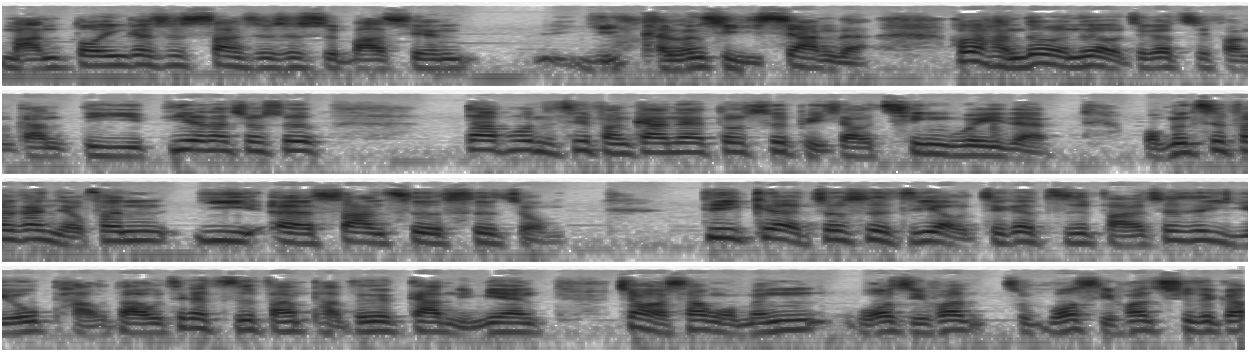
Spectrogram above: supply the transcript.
蛮多，应该是三十至十八先以可能是以上的，或者很多人都有这个脂肪肝。第一，第二呢，就是大部分的脂肪肝呢都是比较轻微的。我们脂肪肝有分一二三四四种，第一个就是只有这个脂肪，就是油跑到这个脂肪跑这个肝里面，就好像我们我喜欢我喜欢吃这个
